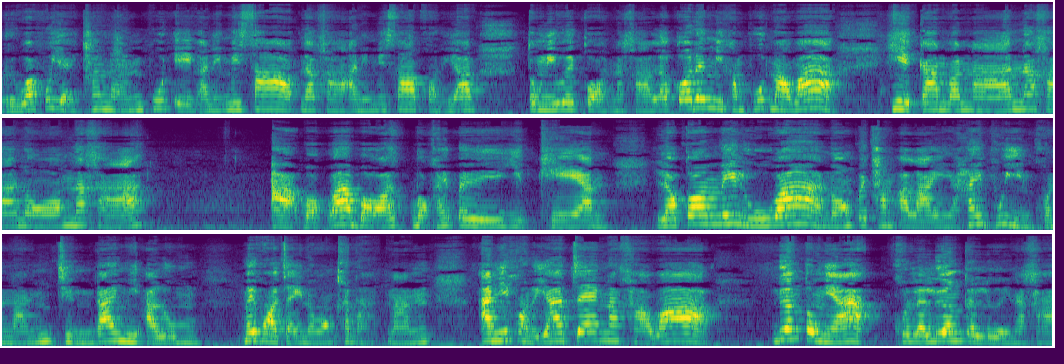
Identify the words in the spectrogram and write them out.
หรือว่าผู้ใหญ่ท่านนั้นพูดเองอันนี้ไม่ทราบนะคะ อันนี้ไม่ทราบขออนุญาตตรงนี้ไว้ก่อนนะคะ แล้วก็ได้มีคำพูดมาว่าเหตุการณ์วันนั้นนะคะน้องนะคะ อ่าบอกว่าบอสบอกให้ไปหยิบแคนแล้วก็ไม่รู้ว่าน้องไปทำอะไรให้ผู้หญิงคนนั้นถึงได้มีอารมณ์ไม่พอใจน้องขนาดนั้น อันนี้ขออนุญาตแจ้งนะคะว่า เรื่องตรงเนี้ยคนละเรื่องกันเลยนะคะ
